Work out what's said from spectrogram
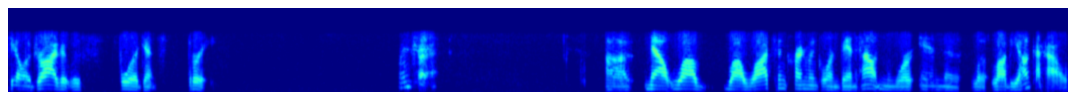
Cielo Drive it was four against three. Okay. Uh, now, while while Watson, Krenwinkel, and Van Houten were in the La, La Bianca house,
